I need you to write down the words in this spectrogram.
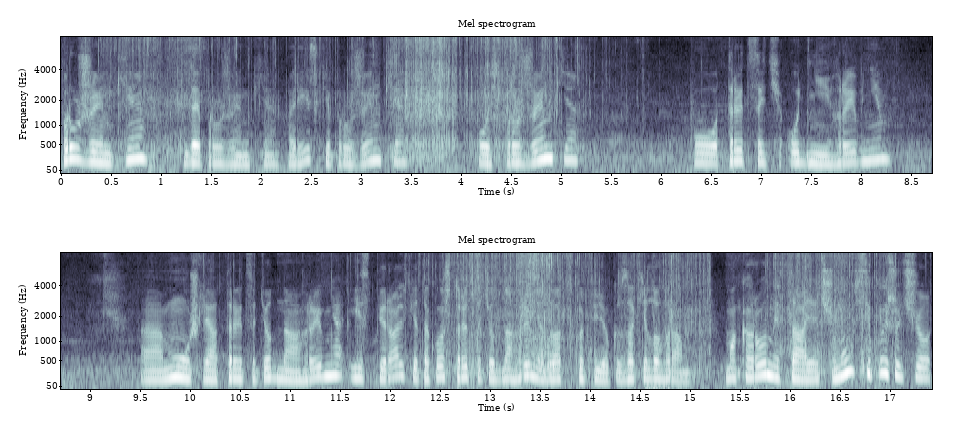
Пружинки. Де пружинки? Орішки, пружинки. Ось пружинки по 31 гривні. Е, Мушля 31 гривня і спіральки також 31 гривня 20 копійок за кілограм. Макарони Тая. Чому всі пишуть, що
